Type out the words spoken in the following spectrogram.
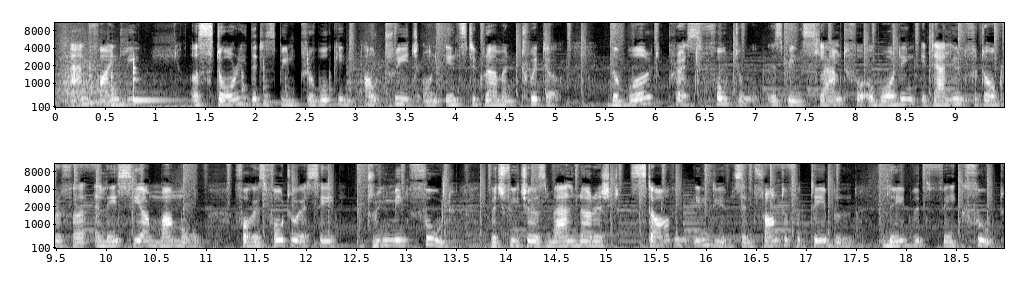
And finally, a story that has been provoking outrage on Instagram and Twitter. The World Press Photo is being slammed for awarding Italian photographer Alessio Mamo for his photo essay Dreaming Food, which features malnourished, starving Indians in front of a table laid with fake food.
